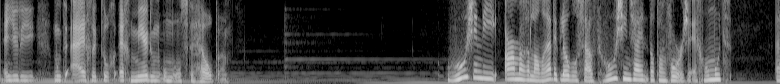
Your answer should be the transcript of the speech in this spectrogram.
en jullie moeten eigenlijk toch echt meer doen om ons te helpen. Hoe zien die armere landen, de Global South, hoe zien zij dat dan voor zich? Hoe moet uh,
